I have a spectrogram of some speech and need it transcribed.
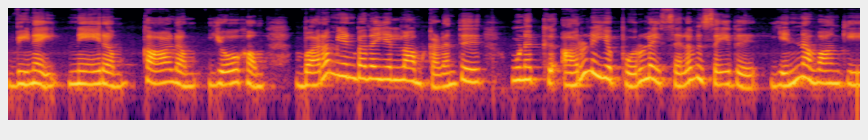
வினை நேரம் காலம் யோகம் வரம் என்பதையெல்லாம் கடந்து உனக்கு அருளிய பொருளை செலவு செய்து என்ன வாங்கி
